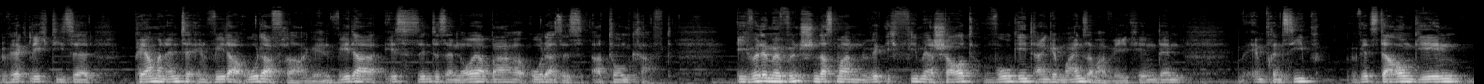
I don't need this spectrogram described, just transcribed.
wirklich diese permanente Entweder-Oder-Frage. Entweder ist, sind es Erneuerbare oder es ist Atomkraft. Ich würde mir wünschen, dass man wirklich viel mehr schaut, wo geht ein gemeinsamer Weg hin, denn im Prinzip wird es darum gehen,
